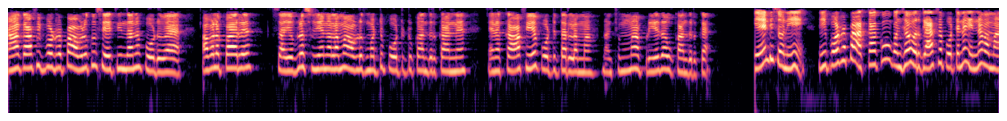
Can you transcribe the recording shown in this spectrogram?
நான் காஃபி போடுறப்ப அவளுக்கும் சேர்த்தின்னு தானே போடுவேன் அவளை பாரு ச எவ்வளோ சுயநலமாக அவளுக்கு மட்டும் போட்டுட்டு உட்காந்துருக்கான்னு. எனக்கு காஃபியே போட்டு தரலம்மா. நான் சும்மா அப்படியே தான் உட்காந்துருக்கேன். ஏண்டி சோனி? நீ போடுறப்ப அக்காக்கும் கொஞ்சம் ஒரு கிளாஸ்ல போட்டேன்னா என்னவாமா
